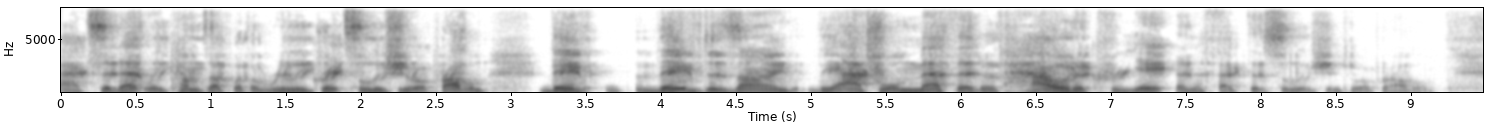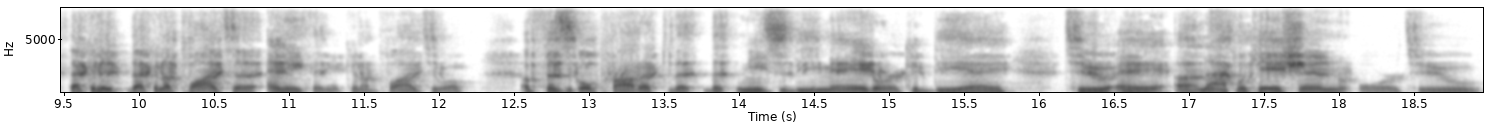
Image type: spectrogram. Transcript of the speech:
accidentally comes up with a really great solution to a problem. They've they've designed the actual method of how to create an effective solution to a problem. That can that can apply to anything. It can apply to a, a physical product that that needs to be made or it could be a to a an application or to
